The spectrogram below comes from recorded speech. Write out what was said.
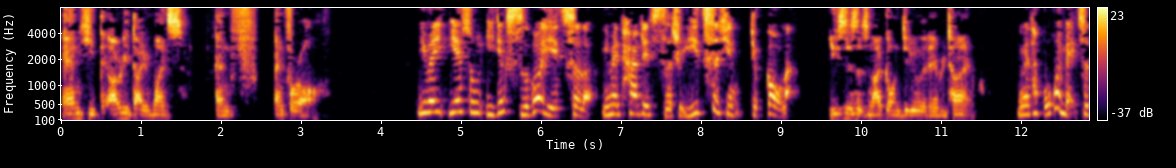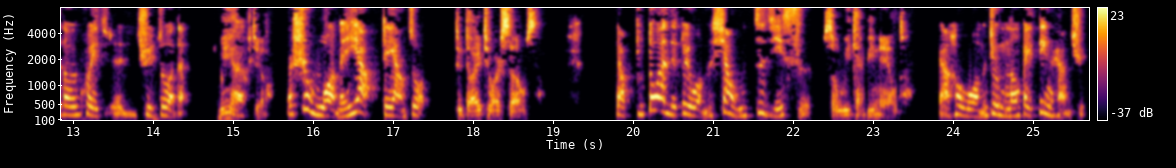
and he already died once and, f- and for all. 因为耶稣已经死过一次了，因为他这死是一次性就够了， Jesus is not going to do it every time. 因为他不会每次都会呃去做的， We have to, 而是我们要这样做， to die to ourselves 要不断的对我们向我们自己死， so we can be nailed. 然后我们就能被钉上去。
